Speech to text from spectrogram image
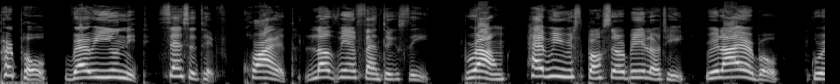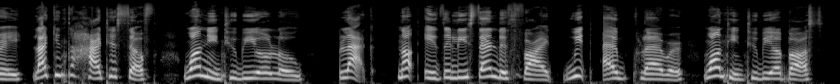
Purple, very unique, sensitive, quiet, loving fantasy. Brown, having responsibility, reliable. Gray, liking to hide herself, wanting to be alone. Black, not easily satisfied, wit and clever, wanting to be a boss.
